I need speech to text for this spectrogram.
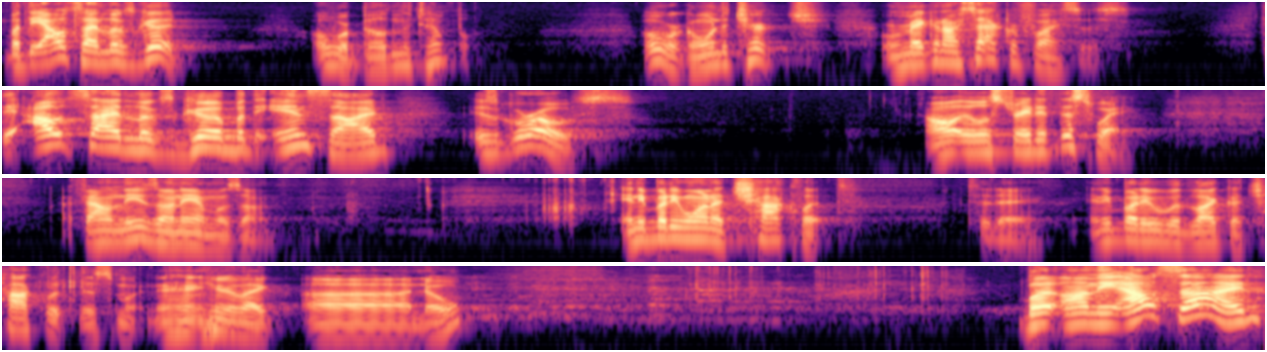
But the outside looks good. Oh, we're building the temple. Oh, we're going to church. We're making our sacrifices. The outside looks good, but the inside is gross. I'll illustrate it this way. I found these on Amazon. Anybody want a chocolate today? Anybody would like a chocolate this morning? And you're like, uh, no. but on the outside,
